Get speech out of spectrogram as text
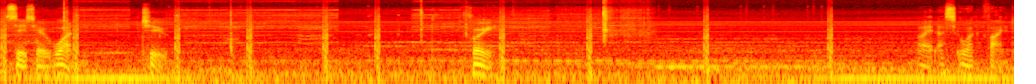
Let's see, so one, two, three. Alright, that's all I can find.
